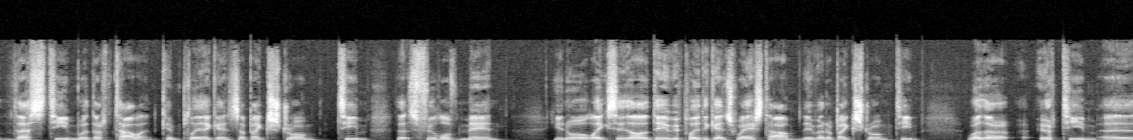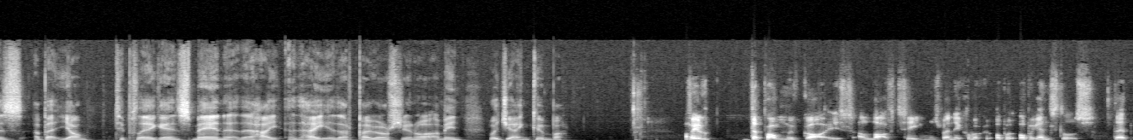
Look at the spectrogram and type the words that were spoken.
this team, with their talent, can play against a big, strong team that's full of men you know, like say the other day we played against West Ham, they were a big strong team. Whether our team is a bit young to play against men at the height at the height of their powers, you know what I mean? What do you think, Coomber? I think the problem we've got is a lot of teams when they come up up, up against us that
